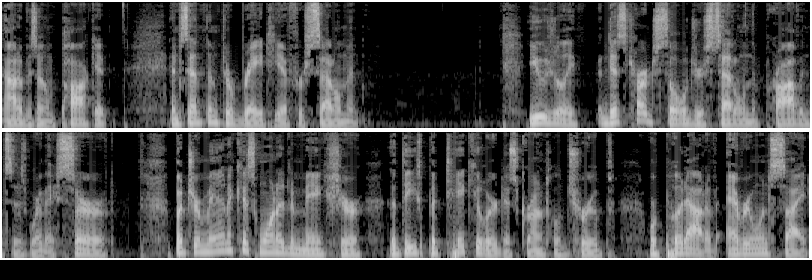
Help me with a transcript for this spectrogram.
out of his own pocket, and sent them to Raetia for settlement. Usually, discharged soldiers settle in the provinces where they served, but Germanicus wanted to make sure that these particular disgruntled troops were put out of everyone's sight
